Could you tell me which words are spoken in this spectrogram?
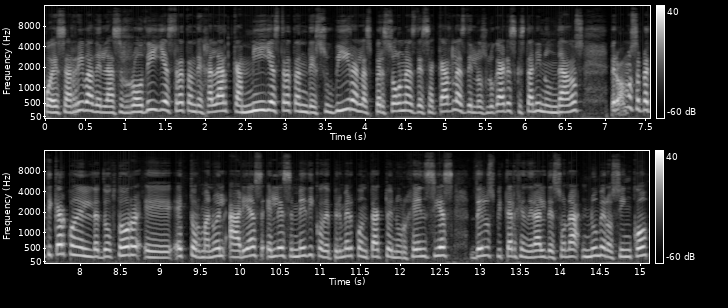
pues arriba de las rodillas, tratan de jalar camillas, tratan de subir a las personas, de sacarlas de los lugares que están inundados pero vamos a platicar con el doctor eh, Héctor Manuel Arias. Él es médico de primer contacto en urgencias del Hospital General de Zona número 5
